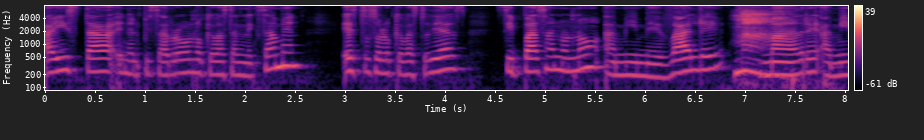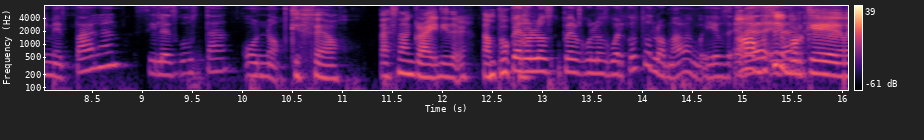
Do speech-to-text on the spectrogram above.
ahí está en el pizarrón lo que va a estar en el examen, esto es lo que va a estudiar. Si pasan o no, a mí me vale, madre, a mí me pagan, si les gusta o no. Qué feo. That's not great either. Tampoco. Pero los, pero los huercos pues lo amaban, güey. ah, pues sí, porque...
